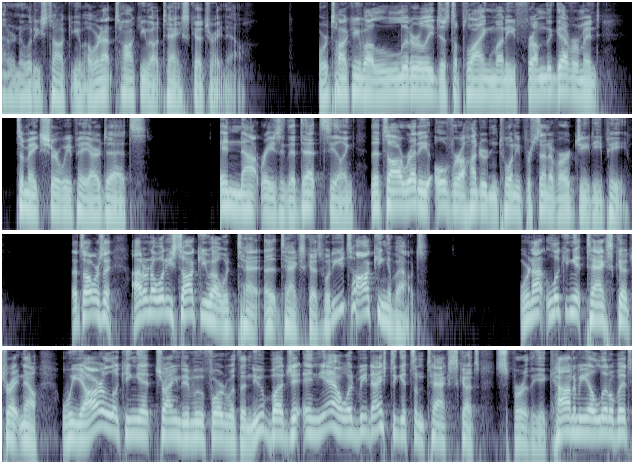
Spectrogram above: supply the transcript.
I don't know what he's talking about. We're not talking about tax cuts right now. We're talking about literally just applying money from the government to make sure we pay our debts and not raising the debt ceiling that's already over 120% of our GDP. That's all we're saying. I don't know what he's talking about with ta- uh, tax cuts. What are you talking about? We're not looking at tax cuts right now. We are looking at trying to move forward with a new budget. And yeah, it would be nice to get some tax cuts, spur the economy a little bit.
